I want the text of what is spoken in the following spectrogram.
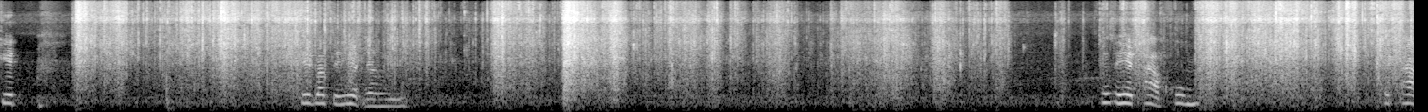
คิด คิดว่าจะเหยีดอย่างดีนี่จะเห็ดผ่าคุมเห็ดผ่า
